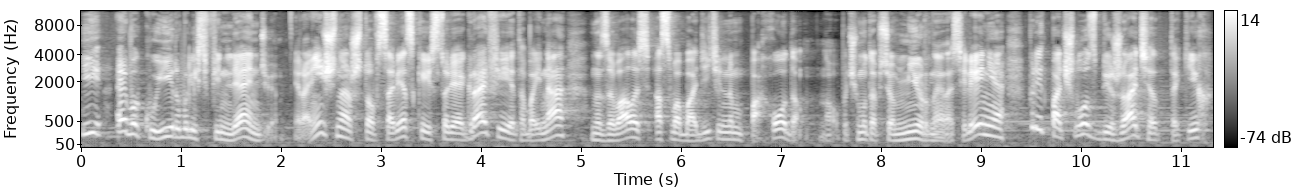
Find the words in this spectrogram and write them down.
и эвакуировались в Финляндию. Иронично, что в советской историографии эта война называлась освободительным походом, но почему-то все мирное население предпочло сбежать от таких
